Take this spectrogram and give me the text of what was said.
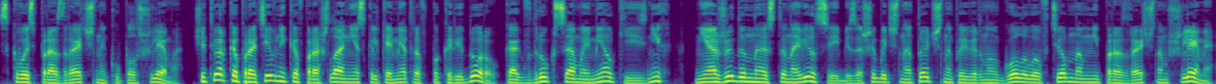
сквозь прозрачный купол шлема. Четверка противников прошла несколько метров по коридору, как вдруг самый мелкий из них неожиданно остановился и безошибочно точно повернул голову в темном непрозрачном шлеме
